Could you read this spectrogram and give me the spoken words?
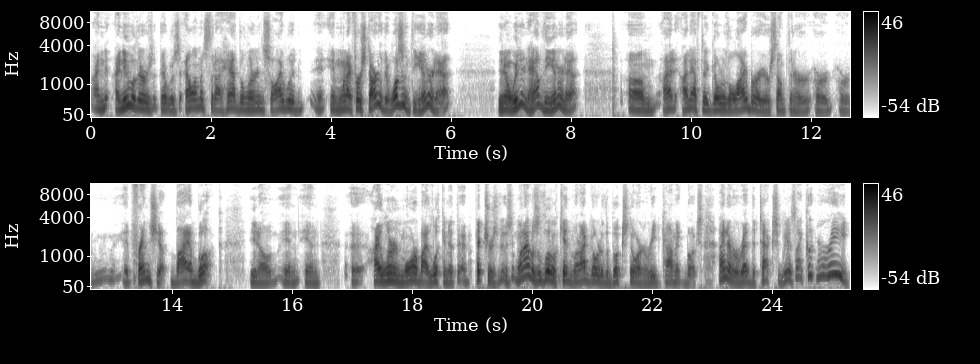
I, I knew there was, there was elements that I had to learn, so I would. And when I first started, there wasn't the internet. You know, we didn't have the internet. Um, I'd, I'd have to go to the library or something, or or, or at Friendship buy a book. You know, and and uh, I learned more by looking at the pictures. When I was a little kid, when I'd go to the bookstore and read comic books, I never read the text because I couldn't read.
